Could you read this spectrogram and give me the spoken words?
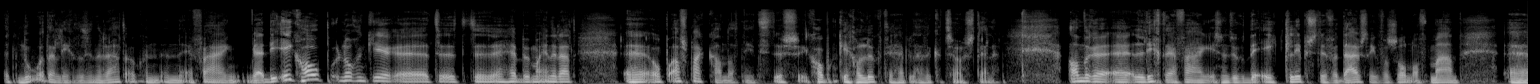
Het Noorderlicht dat is inderdaad ook een, een ervaring ja, die ik hoop nog een keer te, te hebben. Maar inderdaad, op afspraak kan dat niet. Dus ik hoop een keer geluk te hebben, laat ik het zo stellen. Andere eh, is natuurlijk de eclipse, de verduistering van zon of maan. Eh,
